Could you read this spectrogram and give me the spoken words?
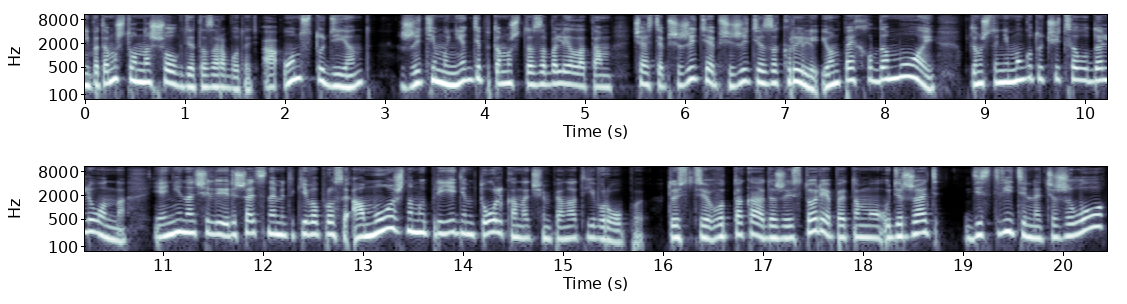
не потому, что он нашел где-то заработать, а он студент, жить ему негде, потому что заболела там часть общежития, общежитие закрыли. И он поехал домой, потому что не могут учиться удаленно. И они начали решать с нами такие вопросы. А можно мы приедем только на чемпионат Европы? То есть вот такая даже история, поэтому удержать действительно тяжело.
